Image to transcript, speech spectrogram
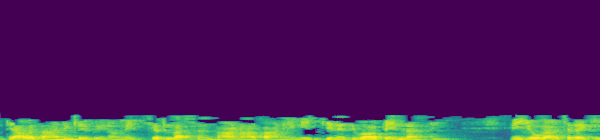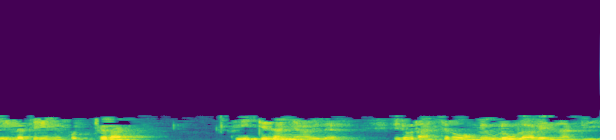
ඉතින් අවසානයේ වෙනවා මෙච්චර ලස්සන ආනාපානී නිත්‍ය නැති බව පෙන්නද්දී මේ යෝගාචරය ගිහිල්ලා තියෙන කොච්චර නිත්‍ය සංඥාවේද? ඒකට අච්චර හොම්බේ උල උලා වෙන්නද්දී.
